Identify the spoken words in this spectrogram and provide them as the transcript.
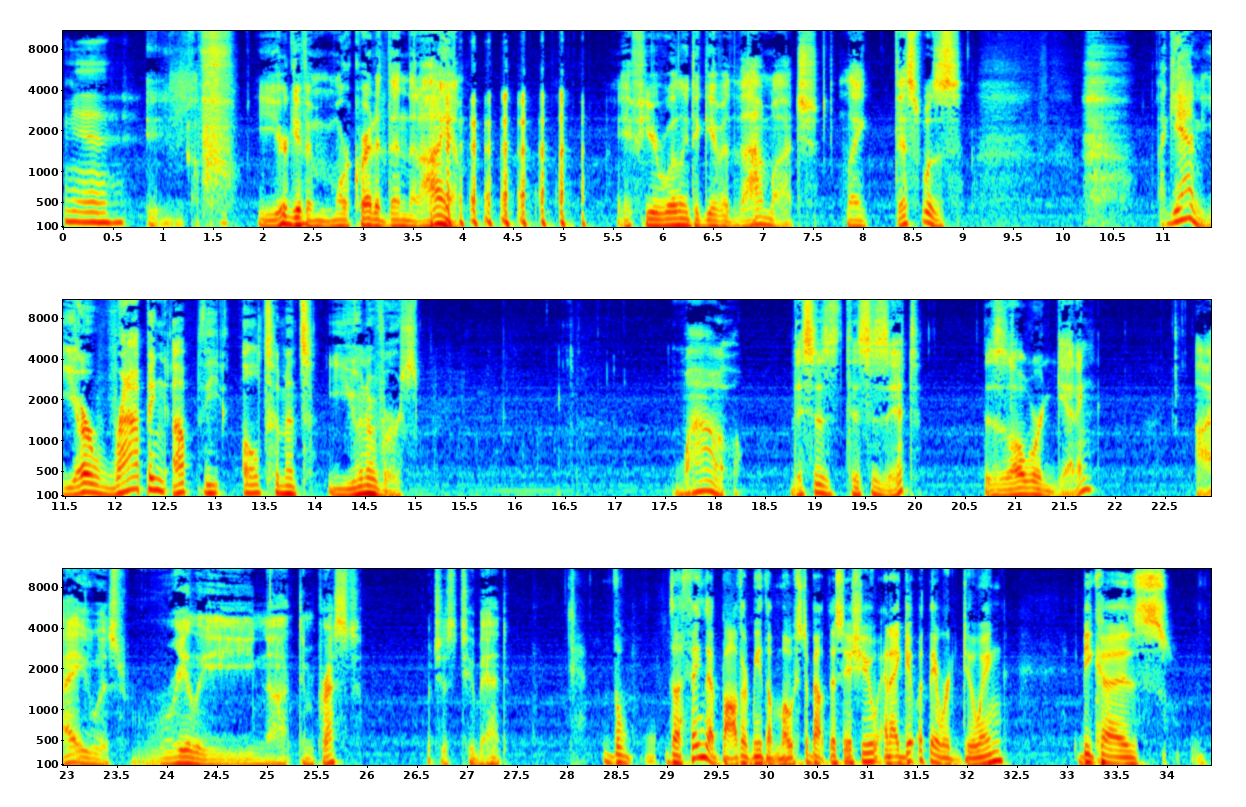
yeah. you're giving more credit than that I am. if you're willing to give it that much. Like this was again, you're wrapping up the ultimate universe. Wow. This is this is it? This is all we're getting? I was really not impressed, which is too bad. the the thing that bothered me the most about this issue, and I get what they were doing, because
